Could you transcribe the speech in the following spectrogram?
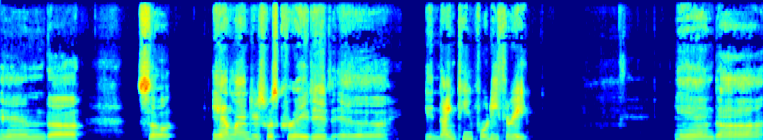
and uh, so Ann Landers was created uh, in 1943 and uh,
